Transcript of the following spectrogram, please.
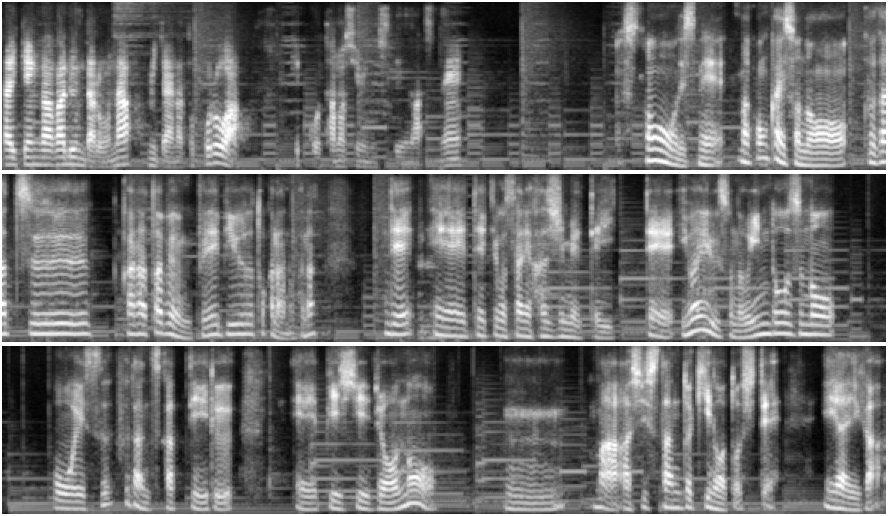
体験が上がるんだろうな、みたいなところは結構楽しみにしていますね。そうですね。まあ、今回、その9月から多分プレビューとかなのかな？で、えー、提供され始めていって、いわゆるその Windows の OS、普段使っている、え、PC 上の、うんまあ、アシスタント機能として AI が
